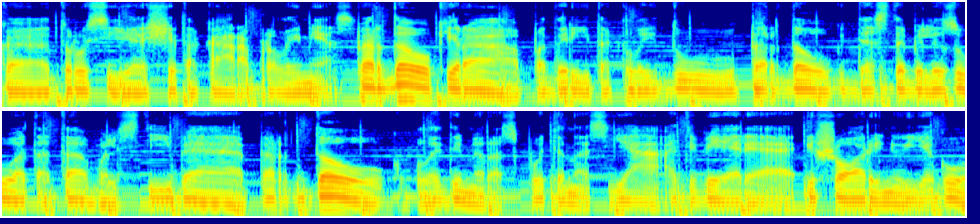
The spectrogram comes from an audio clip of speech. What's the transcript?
kad Rusija šitą karą pralaimės. Per daug yra padaryta klaidų, per daug destabilizuota ta valstybė, per daug Vladimiras Putinas ją atvėrė išorinių jėgų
